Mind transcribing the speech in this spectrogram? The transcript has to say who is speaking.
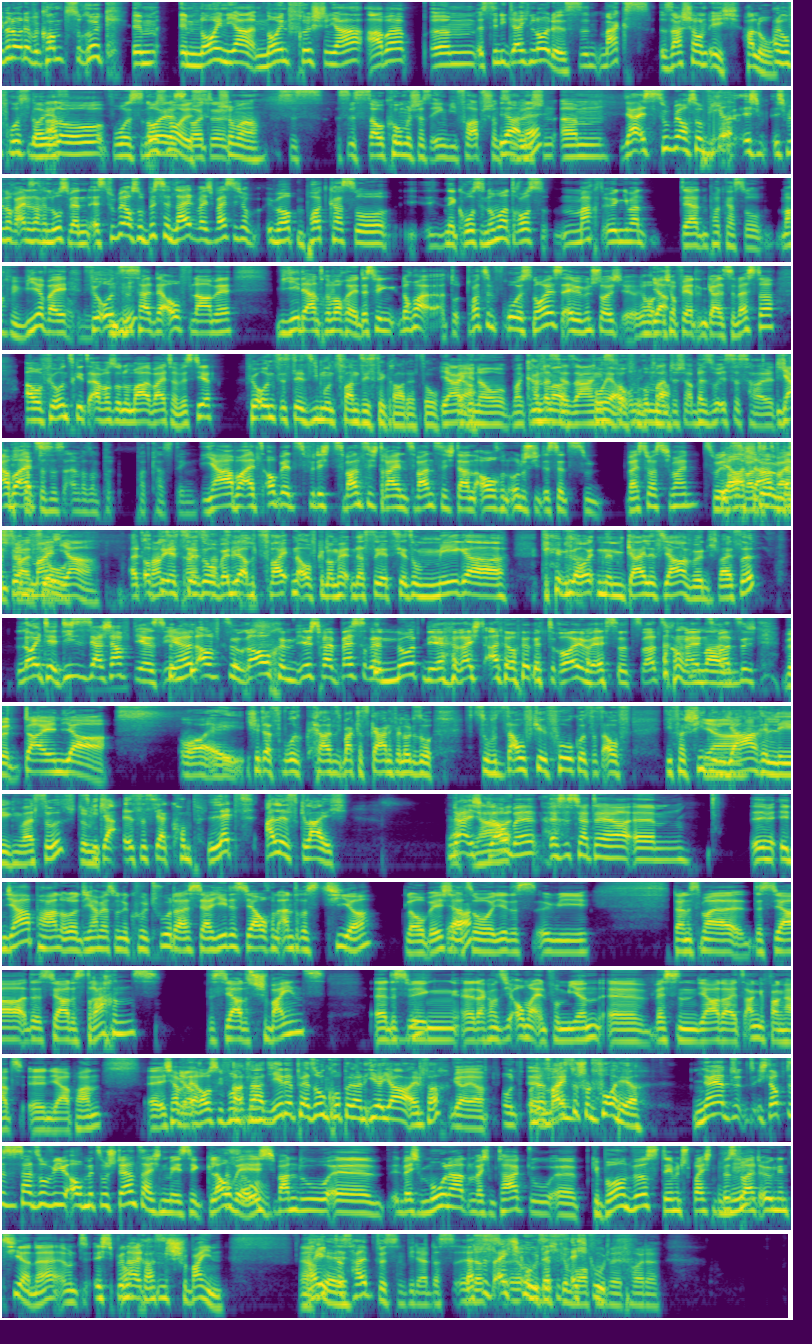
Speaker 1: Liebe Leute, willkommen zurück im, im neuen Jahr, im neuen frischen Jahr, aber ähm, es sind die gleichen Leute. Es sind Max, Sascha und ich. Hallo.
Speaker 2: Hallo, frohes Neues.
Speaker 1: Hallo,
Speaker 3: Frohes
Speaker 1: frohes
Speaker 3: Neues,
Speaker 1: Neues,
Speaker 3: Leute.
Speaker 1: Schon mal, es ist, es ist sau komisch, das irgendwie vorab schon
Speaker 2: Ja,
Speaker 1: zu
Speaker 2: ne?
Speaker 1: wünschen. Ähm,
Speaker 3: Ja, es tut mir auch so,
Speaker 1: Wir-
Speaker 3: ich, ich will noch eine Sache loswerden. Es tut mir auch so ein bisschen leid, weil ich weiß nicht, ob überhaupt ein Podcast so eine große Nummer draus macht. Irgendjemand, der einen Podcast so macht wie wir, weil für uns
Speaker 2: Mhm.
Speaker 3: ist halt eine Aufnahme wie jede andere Woche. Deswegen nochmal tr- trotzdem frohes Neues. Ey, wir wünschen euch, äh,
Speaker 1: Ja.
Speaker 3: ich hoffe, ihr hattet ein geiles Silvester. Aber für uns geht's einfach so normal weiter, wisst ihr?
Speaker 2: Für uns ist der 27. gerade so.
Speaker 1: ja,
Speaker 3: Ja.
Speaker 1: genau. Man kann das ja sagen, ist so
Speaker 2: aufnehmen,
Speaker 1: unromantisch, aber so ist es halt.
Speaker 3: Ja, aber
Speaker 1: ich glaub,
Speaker 3: als-
Speaker 1: das ist einfach so ein Po- Podcast-Ding.
Speaker 3: Ja, aber als ob jetzt für dich 2023 dann auch ein Unterschied ist jetzt zu, weißt du, was ich meine? Zu jetzt
Speaker 2: Ja,
Speaker 1: das,
Speaker 2: stimmt,
Speaker 1: das wird
Speaker 3: 2022.
Speaker 1: mein
Speaker 2: so.
Speaker 1: Jahr.
Speaker 2: Als ob du jetzt hier so,
Speaker 1: 2023.
Speaker 2: wenn wir am zweiten aufgenommen hätten, dass du jetzt hier so mega den Leuten ein geiles Jahr wünschst, weißt du?
Speaker 3: Leute, dieses Jahr schafft ihr es. Ihr hört auf zu rauchen. Ihr schreibt bessere Noten. Ihr erreicht alle eure Träume. So 2023 wird dein Jahr.
Speaker 2: Oh, ey. Ich finde das so krass. Ich mag das gar nicht, wenn Leute so, so sau viel Fokus das auf die verschiedenen
Speaker 1: Ja.
Speaker 2: Jahre legen, weißt du?
Speaker 1: Stimmt.
Speaker 2: Es geht ja, es ist ja komplett alles gleich.
Speaker 3: Ja, ich
Speaker 1: Ja.
Speaker 3: glaube, es ist ja der, ähm, äh, in Japan, oder die haben ja so eine Kultur, da ist ja jedes Jahr auch ein anderes Tier, glaube ich.
Speaker 2: Ja.
Speaker 3: Also jedes irgendwie, dann ist mal das Jahr, das Jahr des Drachens, das Jahr des Schweins. Äh, deswegen, äh, da kann man sich auch mal informieren, äh, wessen Jahr da jetzt angefangen hat in Japan. Äh, ich habe
Speaker 1: Ja.
Speaker 3: herausgefunden.
Speaker 2: Ach, da hat jede Personengruppe dann ihr Jahr einfach.
Speaker 3: ja, ja. Und,
Speaker 2: Und das
Speaker 3: mein-
Speaker 2: weißt du schon vorher.
Speaker 3: Naja, ich glaube, das ist halt so wie auch mit so Sternzeichenmäßig, glaube
Speaker 2: so.
Speaker 3: ich, wann du, äh, in welchem Monat und welchem Tag du äh, geboren wirst. Dementsprechend bist
Speaker 2: Mhm.
Speaker 3: du halt irgendein Tier, ne? Und ich bin
Speaker 2: Oh,
Speaker 3: halt
Speaker 2: krass.
Speaker 3: ein Schwein. Ja.
Speaker 2: Geil.
Speaker 1: Liebt das Halbwissen wieder, das, äh,
Speaker 2: Das ist echt
Speaker 1: äh,
Speaker 2: gut,
Speaker 1: um
Speaker 2: das
Speaker 1: sich
Speaker 2: ist echt
Speaker 1: geworfen
Speaker 2: gut.
Speaker 1: wird heute.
